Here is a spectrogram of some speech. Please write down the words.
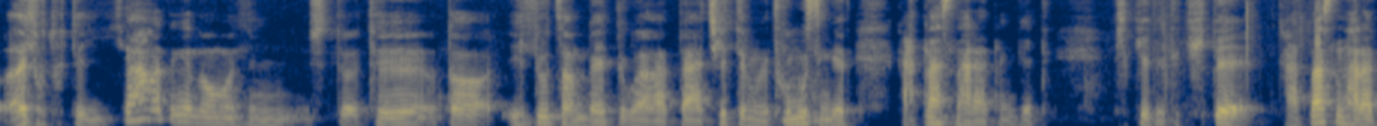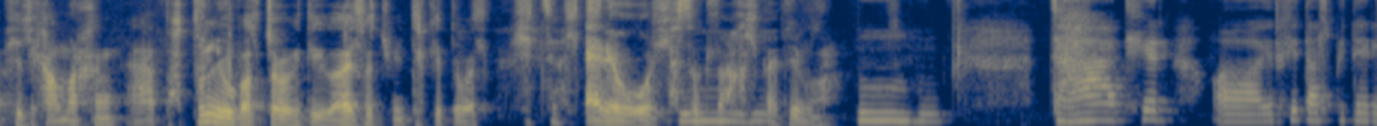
ойлгох төгтэй яагаад ингэ нөөмөл өстө тий одоо илүү зам байдаг байгаа даа ч гэдэг юм гээд хүмүүс ингээд гаднаас нь хараад ингээд хэлэх байдаг. Гэхдээ гаднаас нь хараад хэлэх амархан а дотор нь юу болж байгаа гэдгийг ойлгож мэдрэх гэдэг бол арай өөр л асуудал байх л та тийм үү. За тэгэхээр ерөөхдөө аль битээр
